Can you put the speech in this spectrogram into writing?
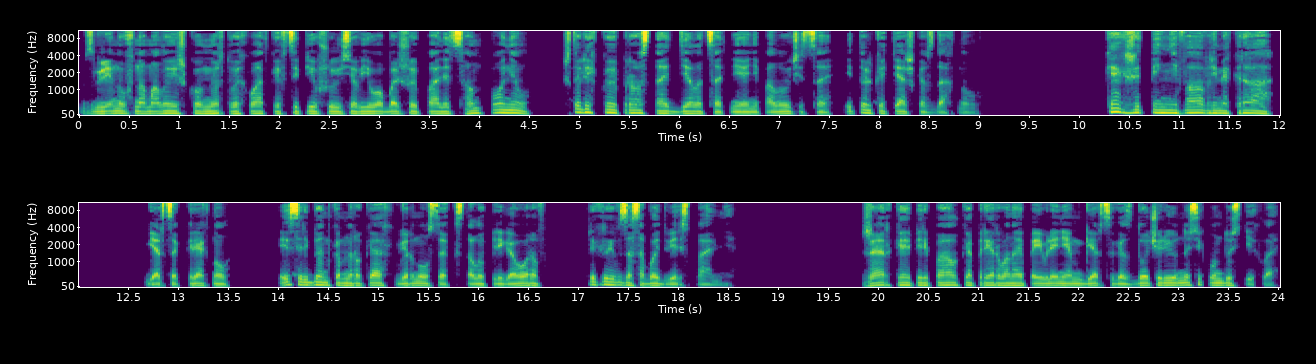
Взглянув на малышку, мертвой хваткой вцепившуюся в его большой палец, он понял, что легко и просто отделаться от нее не получится, и только тяжко вздохнул. «Как же ты не вовремя, Кро!» Герцог крякнул и с ребенком на руках вернулся к столу переговоров, прикрыв за собой дверь спальни. Жаркая перепалка, прерванная появлением герцога с дочерью, на секунду стихла.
